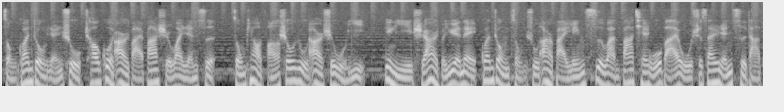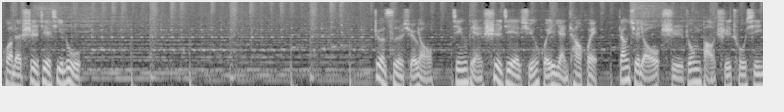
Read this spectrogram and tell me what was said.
总观众人数超过二百八十万人次，总票房收入二十五亿，并以十二个月内观众总数二百零四万八千五百五十三人次打破了世界纪录。这次学友经典世界巡回演唱会，张学友始终保持初心，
